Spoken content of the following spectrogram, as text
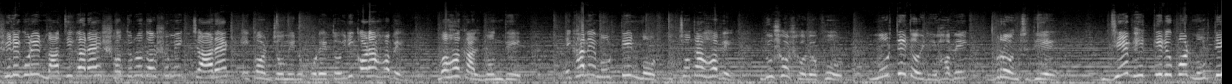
শিলিগুড়ির মাটিগাড়ায় সতেরো দশমিক চার এক একর জমির উপরে তৈরি করা হবে মহাকাল মন্দির। এখানে মূর্তির মোট উচ্চতা হবে দুশো ষোলো ফুট। মূর্তি তৈরি হবে ব্রোঞ্জ দিয়ে। যে ভিত্তির উপর মূর্তি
